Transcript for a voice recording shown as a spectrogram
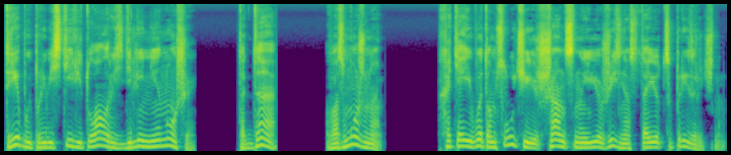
Требуй провести ритуал разделения ноши. Тогда, возможно, хотя и в этом случае шанс на ее жизнь остается призрачным.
